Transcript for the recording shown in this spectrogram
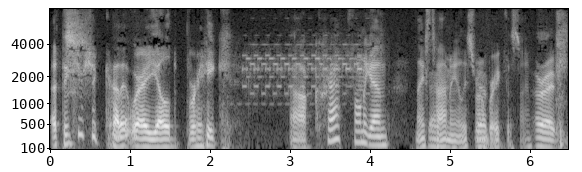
I think you should cut it where I yelled break. Oh crap, phone again. Nice Okay. timing, at least we're on break this time. All right.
